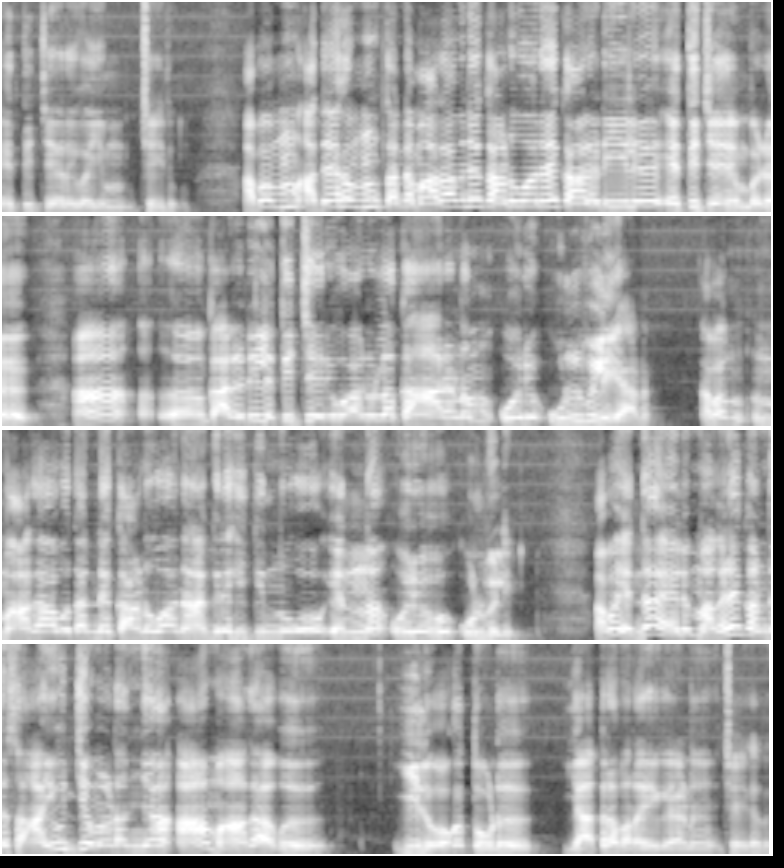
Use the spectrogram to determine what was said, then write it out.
എത്തിച്ചേരുകയും ചെയ്തു. അപ്പം അദ്ദേഹം തന്റെ മാതാവിനെ കാണുവാനായി കാലടിയിൽ എത്തിച്ചേരുമ്പോൾ ആ കാലടിയിൽ എത്തിച്ചേരുവാനുള്ള കാരണം ഒരു ഉൾവിളിയാണ്. അപ്പം മാതാവ് തന്നെ കാണുവാൻ ആഗ്രഹിക്കുന്നുവോ എന്ന ഒരു ഉൾവിളി. അപ്പോൾ എന്തായാലും മകനെ കണ്ട് സായുജ്യമടഞ്ഞ ആ മാതാവ് ഈ ലോകത്തോട് യാത്ര പറയുകയാണ് ചെയ്തത്.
